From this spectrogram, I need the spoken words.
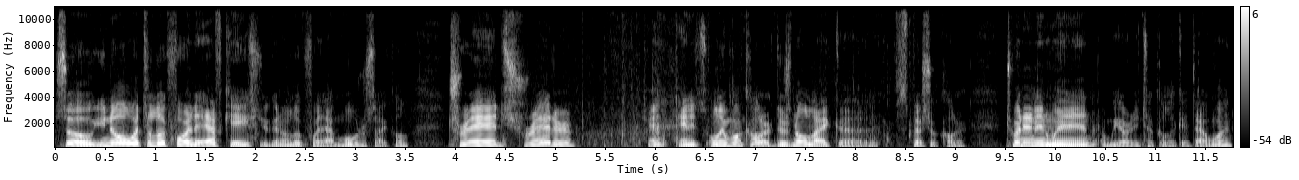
So you know what to look for in the F case. You're going to look for that motorcycle. Tred Shredder. And, and it's only one color. There's no like uh, special color. Twinning and winning. We already took a look at that one.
